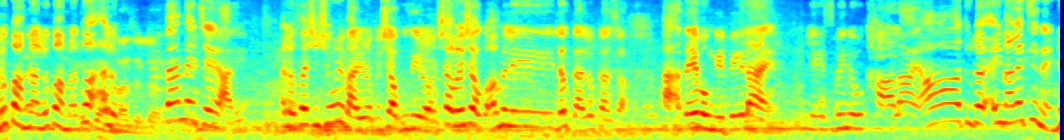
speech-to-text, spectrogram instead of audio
လုတ်ပါမလားလုတ်ပါမလားသူကအဲ့လိုလုတ်ပါမလားဆိုလို့ပန်းမဲ့ကျဲတာလေအဲ့လို fashion show တွေဘာတွေတော့မလျှောက်ဘူးသေးတော့ရှောက်လဲရှောက်ကောအမလေးလုတ်တာလုတ်တာဆိုတော့အာအသေးပုံတွေပေးလိုက်လေစပင်းတွေကိုခါလိုက်အာသူတော့အိမ်မှာလည်းကျင့်တယ်ည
